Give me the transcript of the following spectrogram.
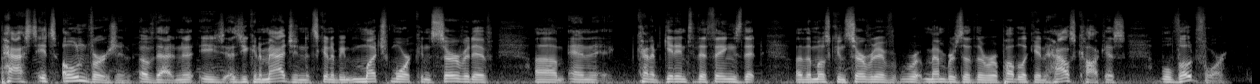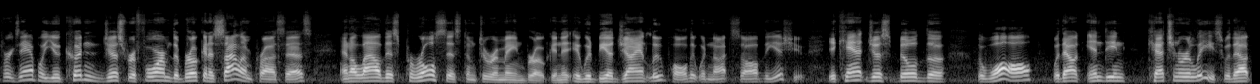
passed its own version of that, and as you can imagine, it's going to be much more conservative um, and kind of get into the things that uh, the most conservative re- members of the Republican House caucus will vote for. For example, you couldn't just reform the broken asylum process and allow this parole system to remain broken. It, it, would be a giant loophole that would not solve the issue. You can't just build the, the wall without ending catch and release, without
